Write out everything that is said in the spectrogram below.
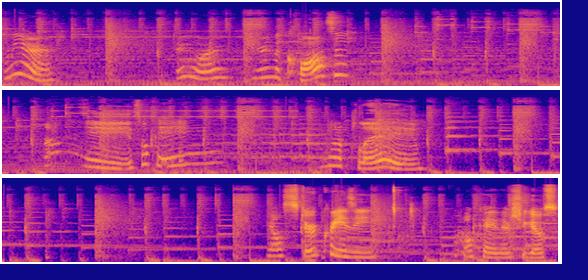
Come here! There you are. You're in the closet? Hi, it's okay. I'm gonna play. You're all stir crazy. Okay, there she goes.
